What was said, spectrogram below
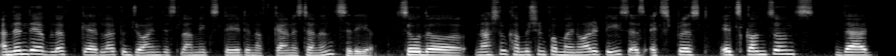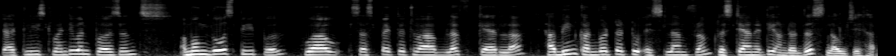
and then they have left Kerala to join the Islamic State in Afghanistan and Syria. So the National Commission for Minorities has expressed its concerns that at least 21 persons among those people who are suspected to have left Kerala have been converted to Islam from Christianity under this love jihad.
